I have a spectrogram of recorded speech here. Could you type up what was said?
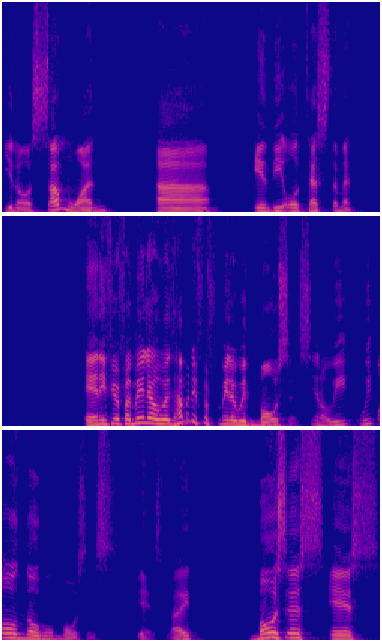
you know, someone uh, in the Old Testament. And if you're familiar with, how many of you are familiar with Moses? You know, we, we all know who Moses is, right? Moses is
